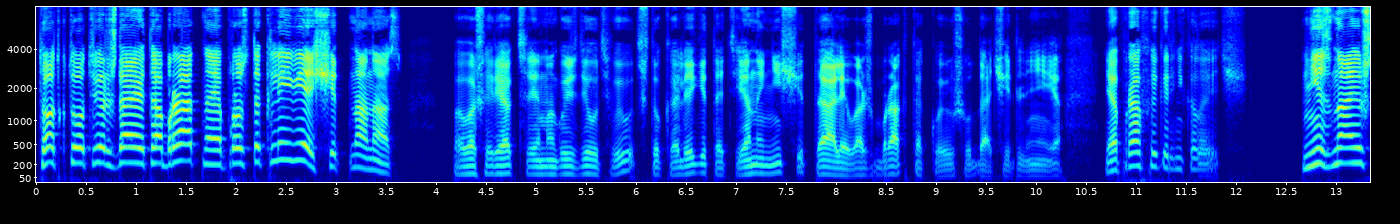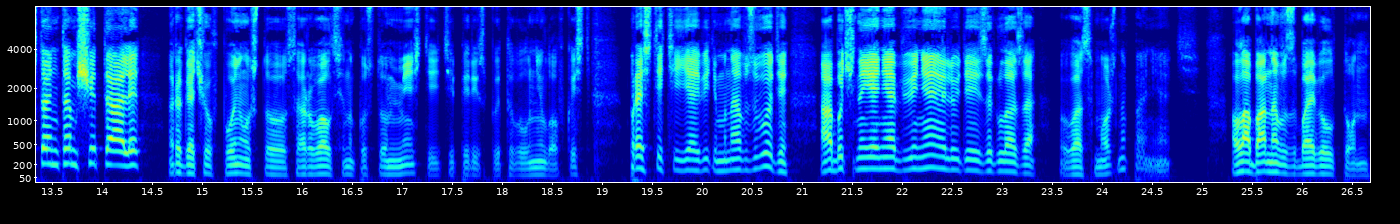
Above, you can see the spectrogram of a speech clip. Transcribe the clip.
«Тот, кто утверждает обратное, просто клевещет на нас». По вашей реакции я могу сделать вывод, что коллеги Татьяны не считали ваш брак такой уж удачей для нее. Я прав, Игорь Николаевич? Не знаю, что они там считали. Рогачев понял, что сорвался на пустом месте и теперь испытывал неловкость. Простите, я, видимо, на взводе. Обычно я не обвиняю людей за глаза. Вас можно понять. Лобанов сбавил тон.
